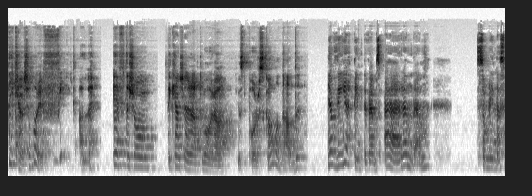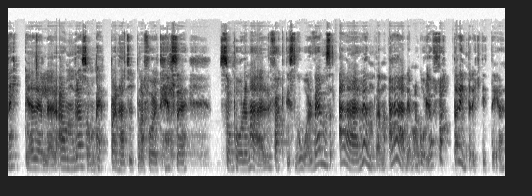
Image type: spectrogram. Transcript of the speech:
Det kanske bara är fel eftersom det kanske är att vara just porrskadad. Jag vet inte vems ärenden som Linda Snäcker eller andra som peppar den här typen av företeelse som porren är faktiskt går. Vems ärenden är det man går? Jag fattar inte riktigt det.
